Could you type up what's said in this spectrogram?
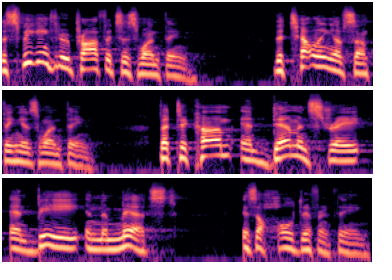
The speaking through prophets is one thing. The telling of something is one thing. But to come and demonstrate and be in the midst is a whole different thing.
